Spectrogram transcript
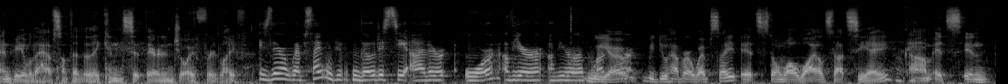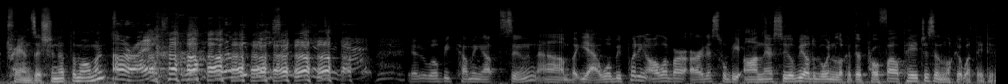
and be able to have something that they can sit there and enjoy for life. Is there a website where people can go to see either or of your of your We artwork? are. We do have our website. It's stonewallwilds.ca. Okay. Um, it's in transition at the moment. All right. we'll, we'll be patient. We can do that. It will be coming up soon. Um, but yeah, we'll be putting all of our artists will be on there, so you'll be able to go and look at their profile pages and look at what they do.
